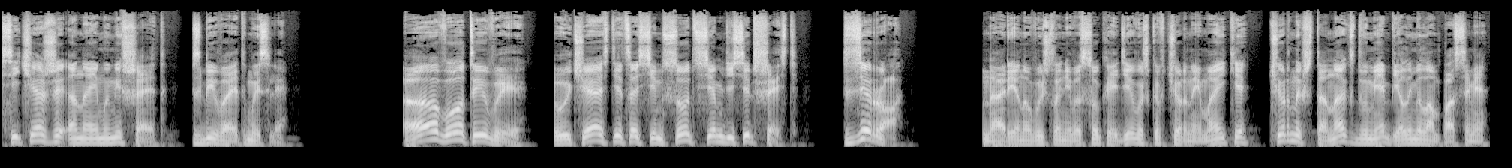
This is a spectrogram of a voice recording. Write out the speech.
Сейчас же она ему мешает, сбивает мысли. «А вот и вы, участница 776. Зеро!» На арену вышла невысокая девушка в черной майке, черных штанах с двумя белыми лампасами.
